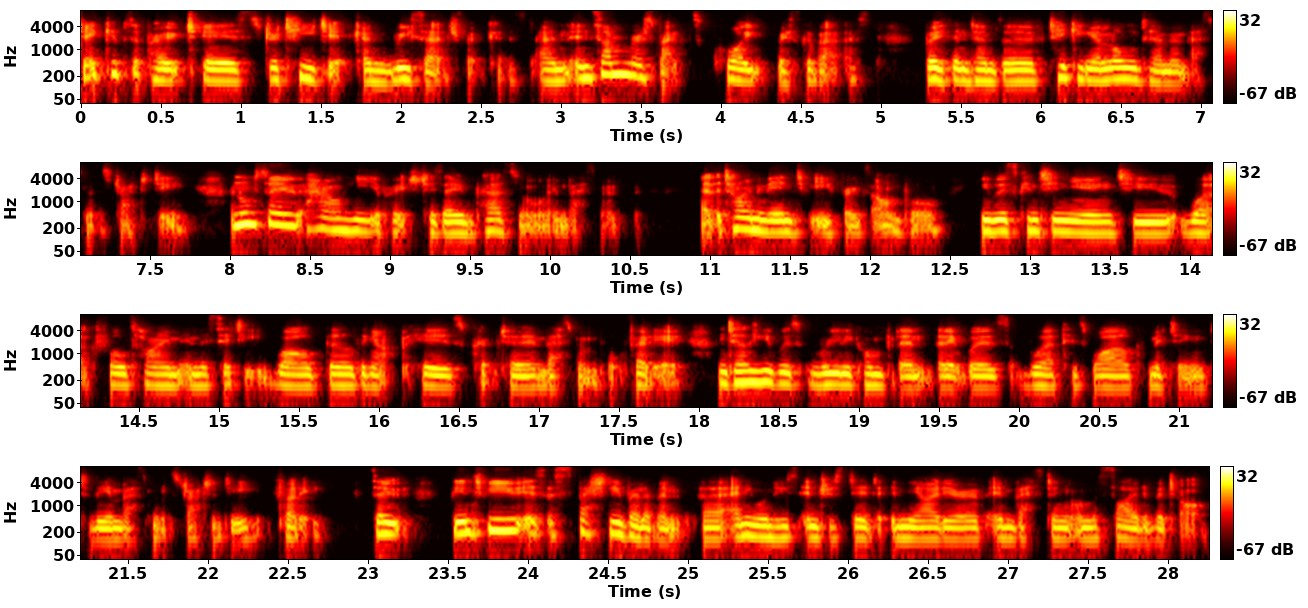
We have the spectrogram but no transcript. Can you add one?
Jacob's approach is strategic and research focused, and in some respects, quite risk averse, both in terms of taking a long term investment strategy and also how he approached his own personal investment. At the time of the interview, for example, he was continuing to work full time in the city while building up his crypto investment portfolio until he was really confident that it was worth his while committing to the investment strategy fully. So, the interview is especially relevant for anyone who's interested in the idea of investing on the side of a job,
